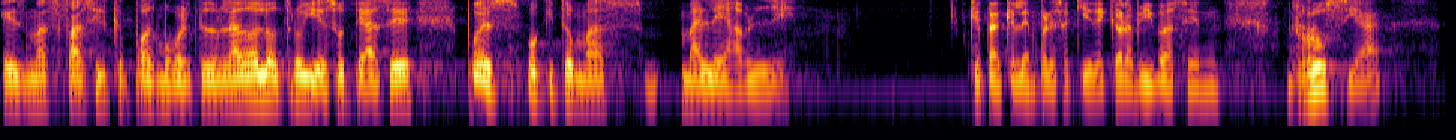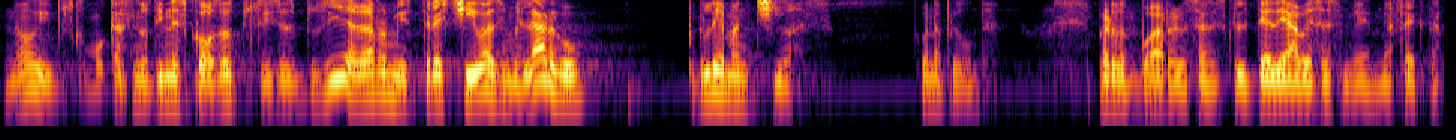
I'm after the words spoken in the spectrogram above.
es más fácil que puedas moverte de un lado al otro y eso te hace pues un poquito más maleable. ¿Qué tal que la empresa quiere que ahora vivas en Rusia? ¿no? Y pues como casi no tienes cosas, pues dices, pues sí, agarro mis tres chivas y me largo. ¿Por qué le llaman chivas? Una pregunta. Perdón, voy a regresar, es que el TDA a veces me, me afecta.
